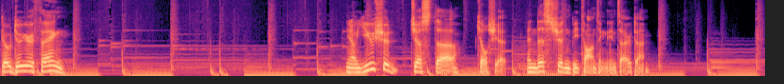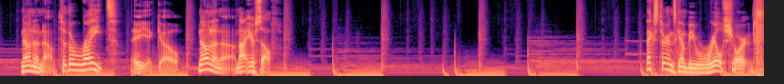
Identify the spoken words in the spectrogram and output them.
Go do your thing. You know, you should just uh, kill shit. And this shouldn't be taunting the entire time. No, no, no. To the right. There you go. No, no, no. Not yourself. Next turn's gonna be real short.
